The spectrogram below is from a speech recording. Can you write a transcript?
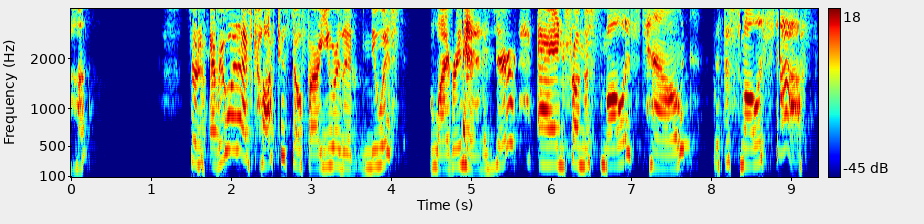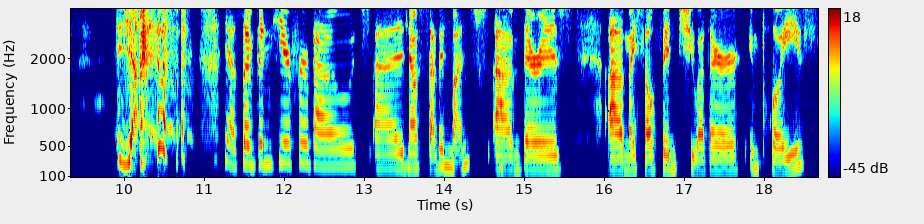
Uh-huh. Sort of everyone I've talked to so far, you are the newest library manager and from the smallest town with the smallest staff. Yeah. yes, I've been here for about uh, now seven months. Um, there is uh, myself and two other employees,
